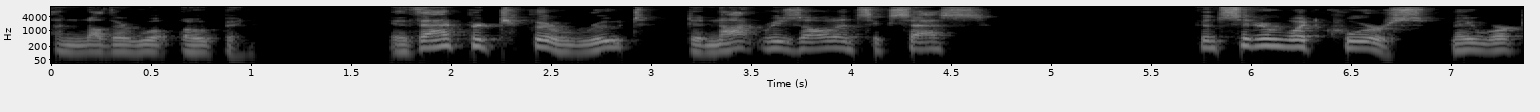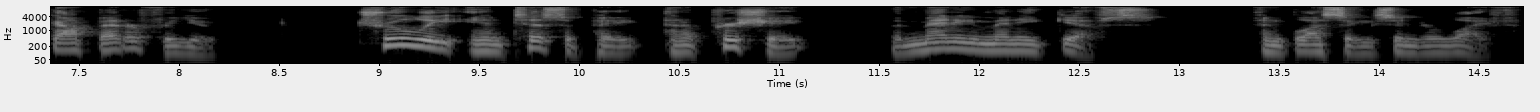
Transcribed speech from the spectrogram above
another will open. If that particular route did not result in success, consider what course may work out better for you. Truly anticipate and appreciate the many, many gifts and blessings in your life.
